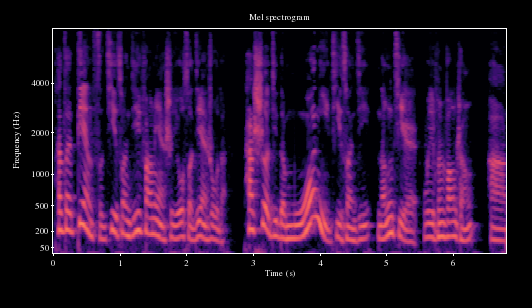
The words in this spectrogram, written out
他在电子计算机方面是有所建树的。他设计的模拟计算机能解微分方程啊，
